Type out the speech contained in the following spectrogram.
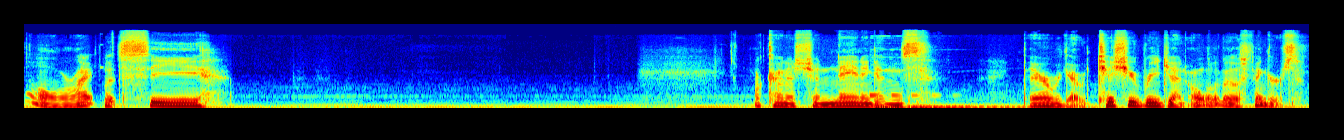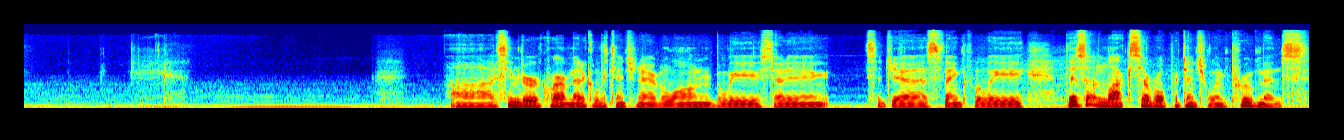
All right, let's see. What kind of shenanigans there we go. Tissue regen. Oh, look at those fingers. Uh, seem to require medical attention. I have a long belief studying suggests, thankfully. This unlocks several potential improvements.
